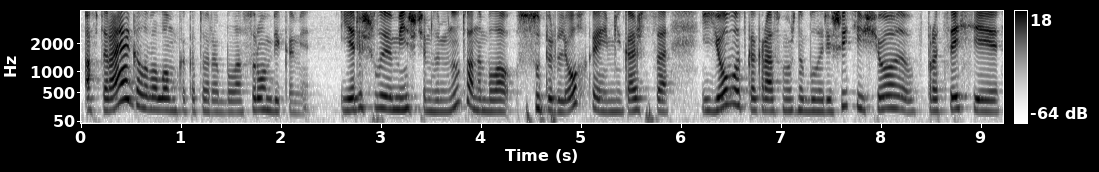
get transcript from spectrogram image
А вторая головоломка, которая была с ромбиками, я решила ее меньше, чем за минуту, она была супер легкая, и мне кажется, ее вот как раз можно было решить еще в процессе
